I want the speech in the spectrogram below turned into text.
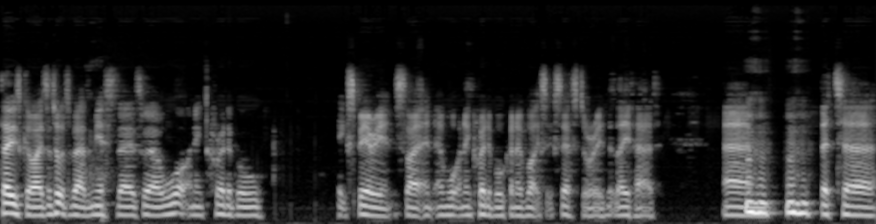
those guys. I talked about them yesterday as well. What an incredible experience, like, and, and what an incredible kind of like success story that they've had. Um, mm-hmm, mm-hmm. But uh,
